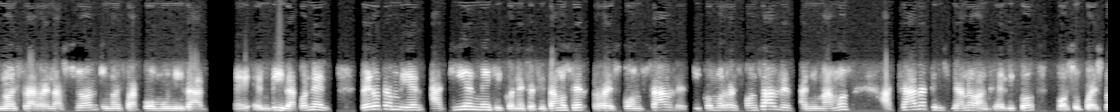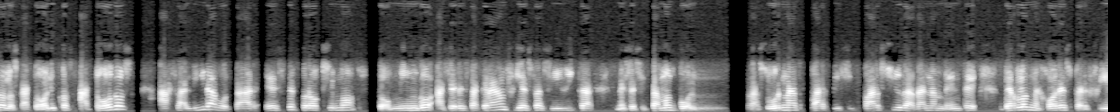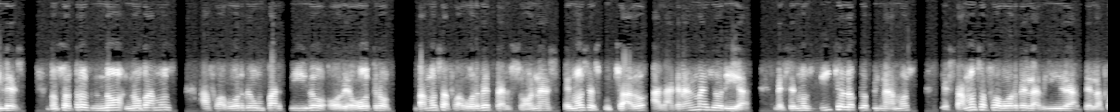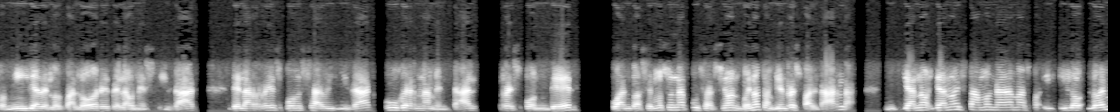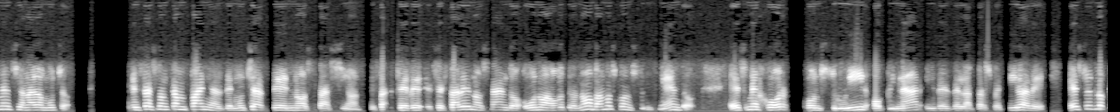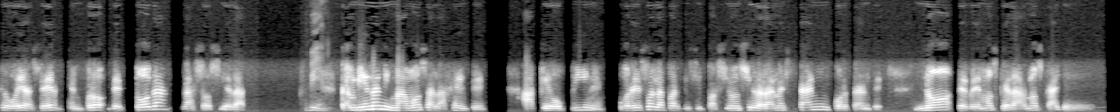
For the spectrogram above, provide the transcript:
nuestra relación y nuestra comunidad eh, en vida con él, pero también aquí en México necesitamos ser responsables y como responsables animamos a cada cristiano evangélico, por supuesto los católicos, a todos a salir a votar este próximo domingo, a hacer esta gran fiesta cívica. Necesitamos volver las urnas, participar ciudadanamente, ver los mejores perfiles. Nosotros no no vamos a favor de un partido o de otro vamos a favor de personas, hemos escuchado a la gran mayoría, les hemos dicho lo que opinamos, estamos a favor de la vida, de la familia, de los valores, de la honestidad, de la responsabilidad gubernamental, responder cuando hacemos una acusación, bueno, también respaldarla. Ya no, ya no estamos nada más, y, lo he mencionado mucho, estas son campañas de mucha denostación. se, está denostando uno a otro. No, vamos construyendo. Es mejor construir, opinar y desde la perspectiva de esto es lo que voy a hacer en pro de toda la sociedad. Bien. También animamos a la gente a que opine. Por eso la participación ciudadana es tan importante. No debemos quedarnos callados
